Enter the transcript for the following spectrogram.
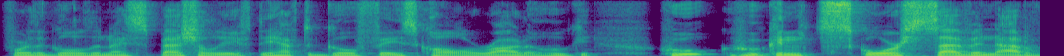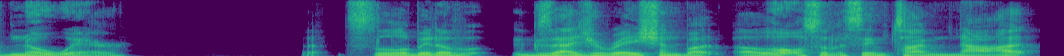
for the Golden Knights, especially if they have to go face Colorado, who can, who who can score seven out of nowhere. It's a little bit of exaggeration, but also at the same time not.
